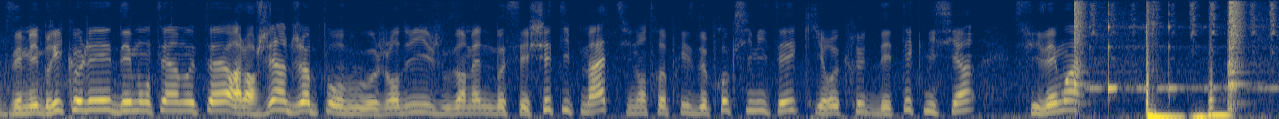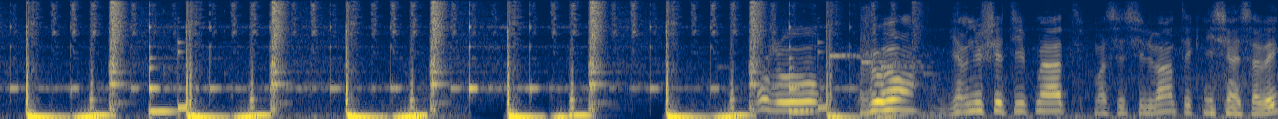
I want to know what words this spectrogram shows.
Vous aimez bricoler, démonter un moteur? Alors j'ai un job pour vous. Aujourd'hui, je vous emmène bosser chez Tipmat, une entreprise de proximité qui recrute des techniciens. Suivez-moi Bonjour Bonjour, bienvenue chez Tipmat. Moi c'est Sylvain, technicien SAV.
